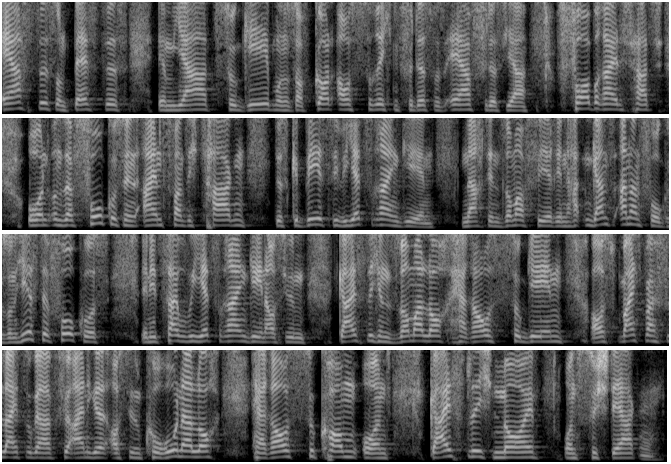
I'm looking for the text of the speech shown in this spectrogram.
erstes und bestes im Jahr zu geben und uns auf Gott auszurichten für das, was er für das Jahr vorbereitet hat. Und unser Fokus in den 21 Tagen des Gebets, die wir jetzt reingehen, nach den Sommerferien, hat einen ganz anderen Fokus. Und hier ist der Fokus in die Zeit, wo wir jetzt reingehen, aus diesem geistlichen Sommerloch herauszugehen, aus manchmal vielleicht sogar für einige aus diesem Corona-Loch herauszukommen kommen und geistlich neu uns zu stärken.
